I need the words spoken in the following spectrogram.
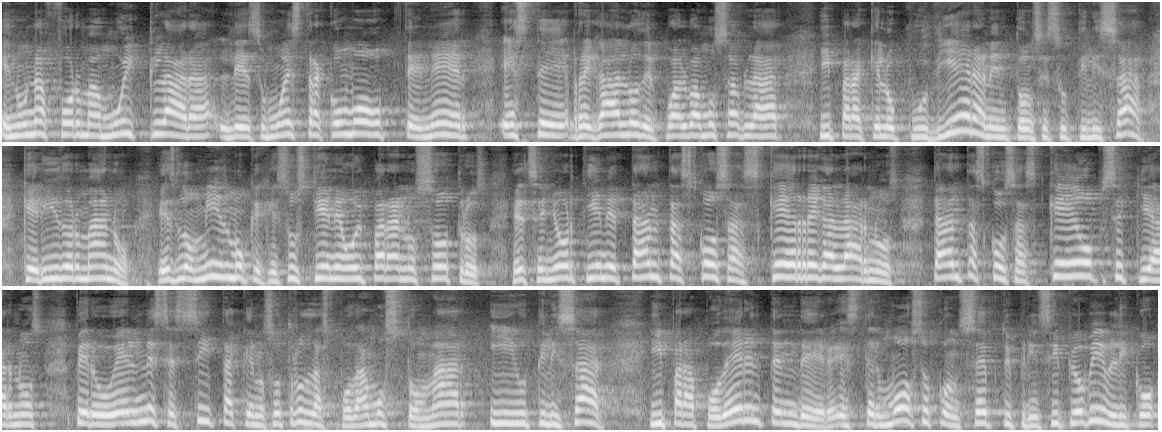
en una forma muy clara les muestra cómo obtener este regalo del cual vamos a hablar y para que lo pudieran entonces utilizar. Querido hermano, es lo mismo que Jesús tiene hoy para nosotros. El Señor tiene tantas cosas que regalarnos, tantas cosas que obsequiarnos, pero Él necesita que nosotros las podamos tomar y utilizar. Y para poder entender este hermoso concepto y principio bíblico,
